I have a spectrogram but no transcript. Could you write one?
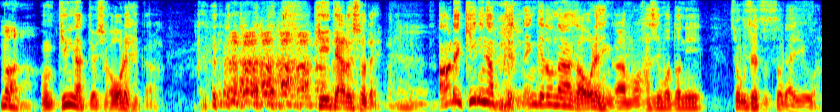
まあな。うん、気になってる人はおれへんから。聞いてある人で、あれ気になってんねんけどながおれへんからもう橋本に直接それは言うわ。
